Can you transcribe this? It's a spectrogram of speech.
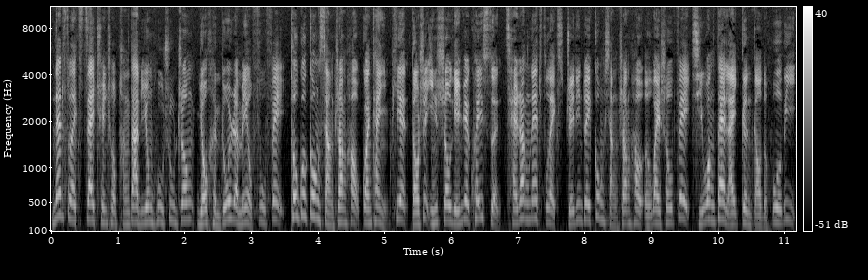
Netflix 在全球庞大的用户数中，有很多人没有付费，透过共享账号观看影片，导致营收连月亏损，才让 Netflix 决定对共享账号额外收费，期望带来更高的获利。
